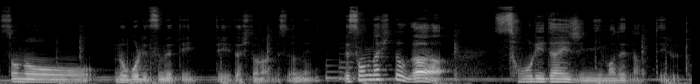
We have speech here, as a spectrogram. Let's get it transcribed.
その上り詰めていっていた人なんですよね。でそんな人が総理大臣にまでなっていると。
